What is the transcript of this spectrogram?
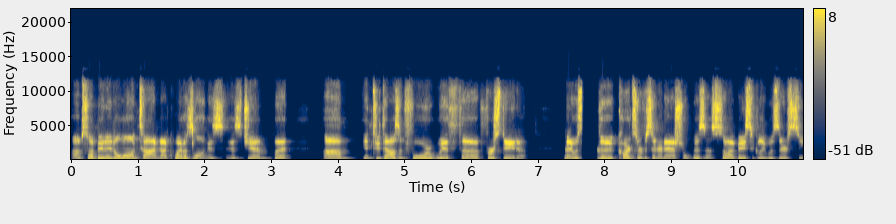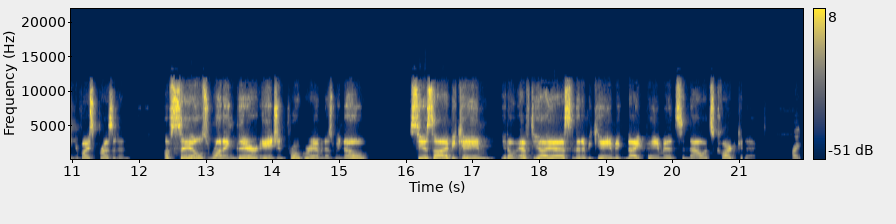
Um, so I've been in a long time, not quite as long as, as Jim, but um, in 2004 with uh, First Data. And it was the Card Service International business. So I basically was their senior vice president of sales running their agent program. And as we know, CSI became, you know, FDIS and then it became Ignite Payments and now it's Card Connect. Right.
